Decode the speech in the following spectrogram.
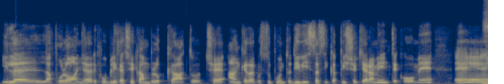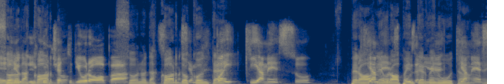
il- la Polonia la Repubblica Ceca hanno bloccato. Cioè, anche da questo punto di vista si capisce chiaramente come eh, Sono le- il concetto di Europa... sono d'accordo insomma, siamo- con te. Poi chi ha messo... Però ha messo- l'Europa è scusami, eh, intervenuta. chi ha è messo-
